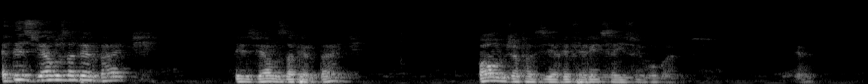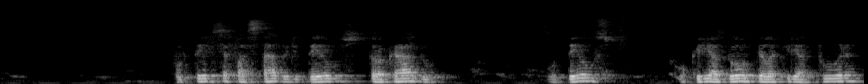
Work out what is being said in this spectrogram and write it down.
é desviá-los da verdade desviá-los da verdade. Paulo já fazia referência a isso em Romanos. Né? Por ter se afastado de Deus, trocado o Deus, o Criador, pela criatura,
